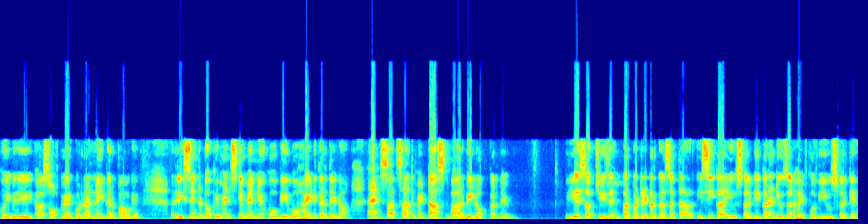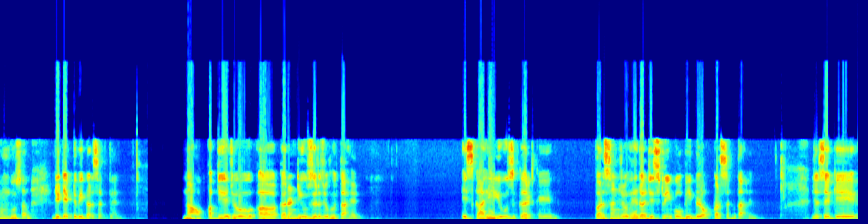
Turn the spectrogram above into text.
कोई भी सॉफ्टवेयर को रन नहीं कर पाओगे। रिसेंट डॉक्यूमेंट्स के मेन्यू को भी वो हाइड कर देगा एंड साथ साथ में टास्क बार भी लॉक कर देगा। ये सब चीज़ें परपट्रेटर कर सकता है और इसी का यूज़ करके करंट यूज़र हाइव को भी यूज़ करके हम वो सब डिटेक्ट भी कर सकते हैं। नाउ अब ये जो करंट यूज़र जो होता है, इसका ही यूज़ करके पर्सन जो है रजिस्ट्री को भी ब्लॉक कर सकता है। जैसे कि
